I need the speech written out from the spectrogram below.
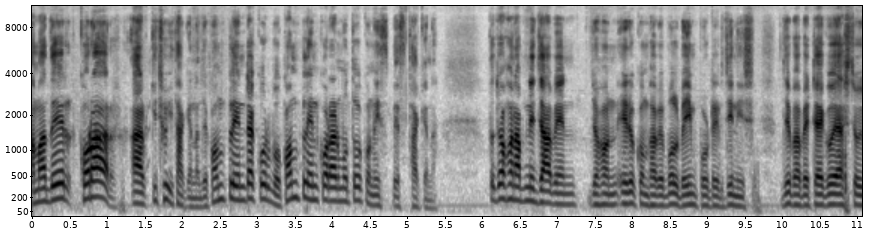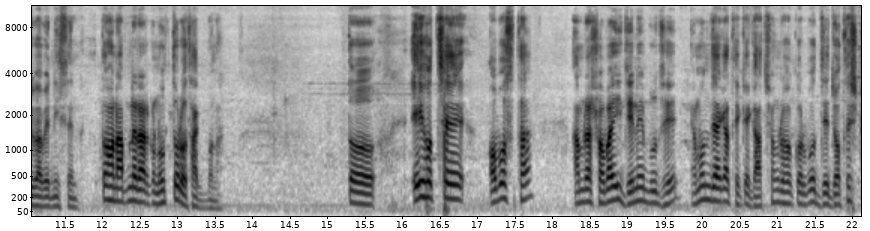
আমাদের করার আর কিছুই থাকে না, যে কমপ্লেনটা করব কমপ্লেন করার মতো কোনো স্পেস থাকে না। তো যখন আপনি যাবেন, যখন এরকমভাবে বলবে ইম্পোর্টের জিনিস, যেভাবে ট্যাগ হয়ে আসছে, ওইভাবে নিছেন। তখন আপনার আর কোনো উত্তরও থাকব না। তো এই হচ্ছে অবস্থা। আমরা সবাই জেনে বুঝে এমন জায়গা থেকে গাছ সংগ্রহ করব যে যথেষ্ট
